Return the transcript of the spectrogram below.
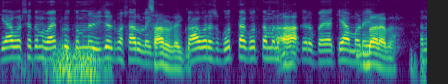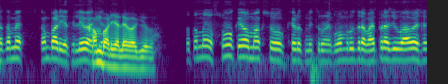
ગયા વર્ષે તમે વાપર્યું તમને રિઝલ્ટમાં સારું લાગ્યું. સારું તો લાગ્યું આ વર્ષ ગોતતા ગોતતા મને. ફોન કર્યો ભાઈ આ ક્યાં મળે? બરાબર. અને તમે કંબાળિયાથી લેવા ગયા. લેવા ગયો તો તમે શું કહેવા માંગશો ખેડૂત મિત્રોને? હોમ રુદ્રા વાપરા જેવું આવે છે.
